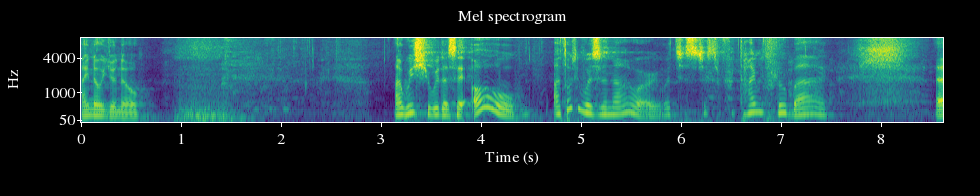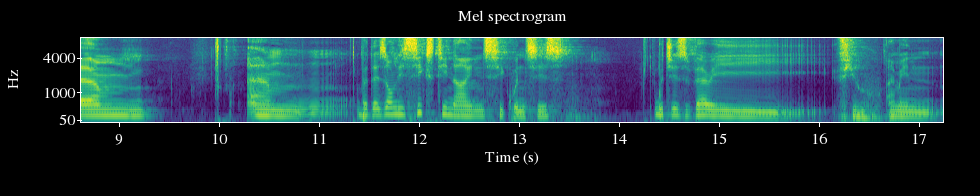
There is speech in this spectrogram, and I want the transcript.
I know you know. I wish you would have said, "Oh, I thought it was an hour." It was just just time flew by. Um, um, but there's only 69 sequences, which is very few. I mean,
